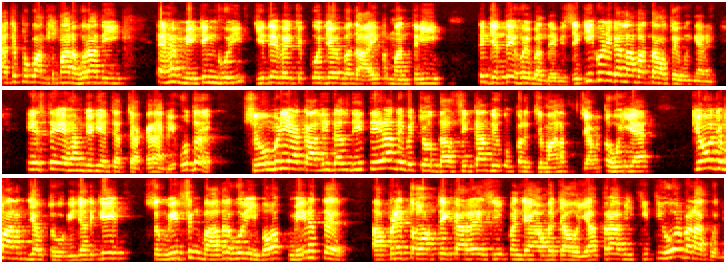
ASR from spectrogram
ਅੱਜ ਭਗਵੰਤ ਮਾਨ ਹੋਰਾਂ ਦੀ ਅਹਿਮ ਮੀਟਿੰਗ ਹੋਈ, ਜਿਹਦੇ ਵਿੱਚ ਕੁਝ ਵਿਧਾਇਕ ਮੰਤਰੀ ਤੇ ਜਿੱਤੇ ਹੋਏ ਬੰਦੇ ਵੀ ਸੀ। ਕੀ ਕੁਝ ਗੱਲਾਂ ਬਾਤਾਂ ਉੱਤੇ ਹੋਈਆਂ ਨੇ? ਇਸ ਤੇ ਅਹਿਮ ਜਿਹੜੀ ਹੈ ਚਰਚਾ ਕਰਾਂਗੇ। ਉਧਰ ਸ਼੍ਰੋਮਣੀ ਅਕਾਲੀ ਦਲ ਦੀ 13 ਦੇ ਵਿੱਚੋਂ 10 ਸੀਟਾਂ ਦੇ ਉੱਪਰ ਜ਼ਮਾਨਤ ਜ਼ਬਤ ਹੋਈ ਹੈ। ਕਿਉਂ ਜ਼ਮਾਨਤ ਜ਼ਬਤ ਹੋ ਗਈ? ਜਦਕਿ ਸੁਖਬੀਰ ਸਿੰਘ ਬਾਦਲ ਹੋਰੀ ਬਹੁਤ ਮਿਹਨਤ ਆਪਣੇ ਤੌਰ ਤੇ ਕਰ ਰਹੇ ਸੀ, ਪੰਜਾਬ ਬਚਾਓ ਯਾਤਰਾ ਵੀ ਕੀਤੀ, ਹੋਰ ਬੜਾ ਕੁਝ।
